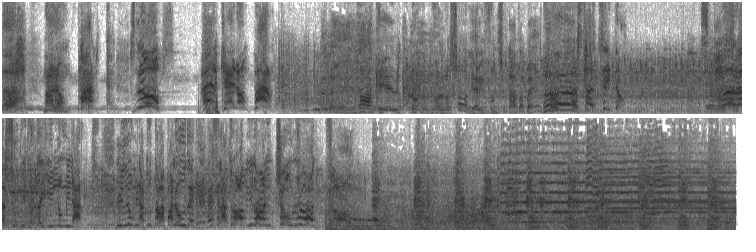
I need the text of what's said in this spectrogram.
Ah, ma non parte! Snoops! Perché non parte? Eh, ah, che non, non, lo so, ieri funzionava bene. Ah, sta zitto! Spara subito degli illuminati! Illumina tutta la palude e se la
